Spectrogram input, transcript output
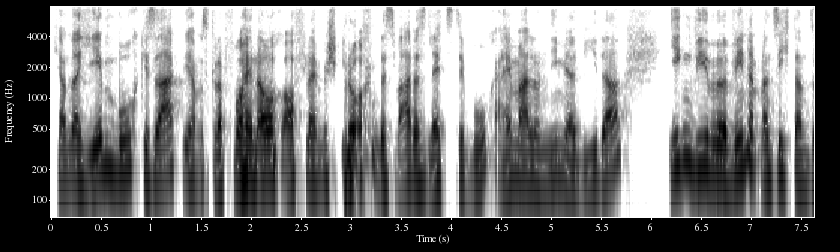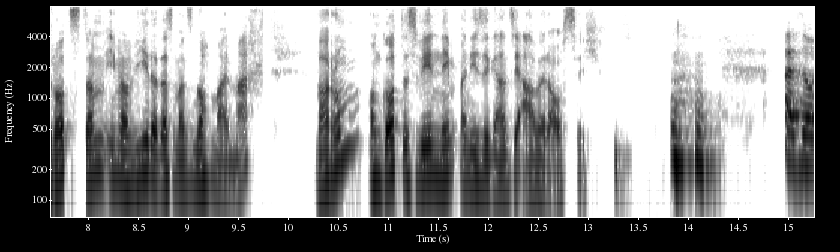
Ich habe nach jedem Buch gesagt, wir haben es gerade vorhin auch offline besprochen, das war das letzte Buch, einmal und nie mehr wieder. Irgendwie überwindet man sich dann trotzdem immer wieder, dass man es nochmal macht. Warum, um Gottes Willen, nimmt man diese ganze Arbeit auf sich? Also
